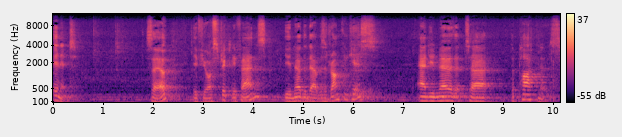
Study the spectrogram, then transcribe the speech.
in it. So, if you're strictly fans, you know that there was a drunken kiss, and you know that uh, the partners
